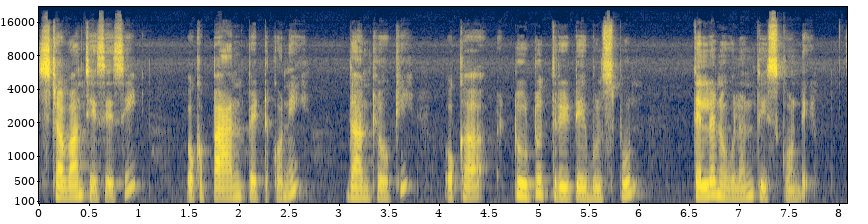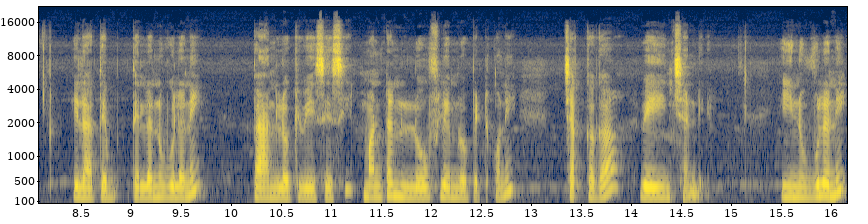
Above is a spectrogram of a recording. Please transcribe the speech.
స్టవ్ ఆన్ చేసేసి ఒక పాన్ పెట్టుకొని దాంట్లోకి ఒక two to three table spoon తెల్ల నువ్వులను తీసుకోండి. ఇలా తె తెల్ల నువ్వులని ప్యాన్లోకి వేసేసి మంటను లో ఫ్లేమ్లో పెట్టుకొని చక్కగా వేయించండి. ఈ నువ్వులని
